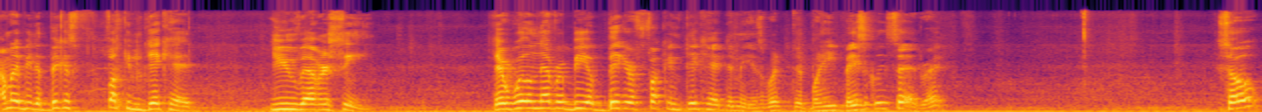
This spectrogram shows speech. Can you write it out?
I'm gonna be the biggest fucking dickhead you've ever seen. There will never be a bigger fucking dickhead to me, is what what he basically said, right? So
